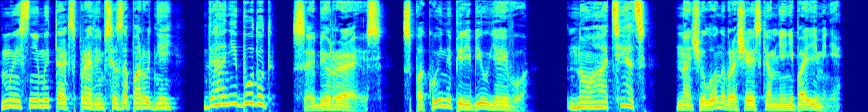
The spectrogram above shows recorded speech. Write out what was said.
Мы с ним и так справимся за пару дней. Да они будут...» «Собираюсь». Спокойно перебил я его. «Но отец...» – начал он, обращаясь ко мне не по имени.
